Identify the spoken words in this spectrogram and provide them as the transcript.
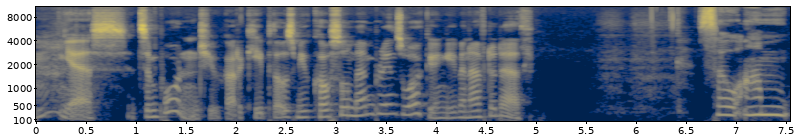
Mm, yes, it's important. You've got to keep those mucosal membranes working even after death. So, um,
